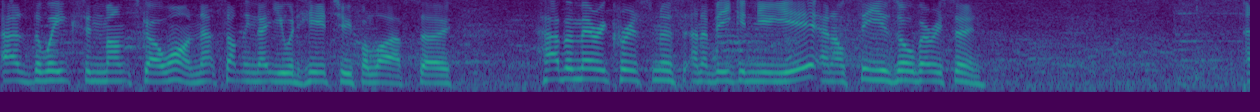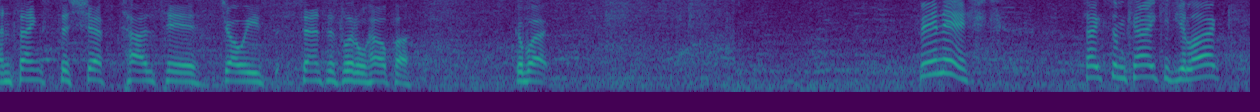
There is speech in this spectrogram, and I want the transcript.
as the weeks and months go on. That's something that you adhere to for life. So have a Merry Christmas and a vegan New Year, and I'll see you all very soon. And thanks to Chef Taz here, Joey's Santa's little helper. Good work. Finished. Take some cake if you like.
